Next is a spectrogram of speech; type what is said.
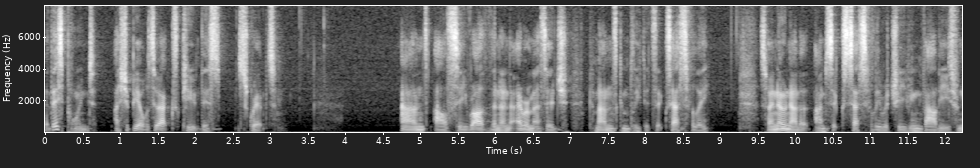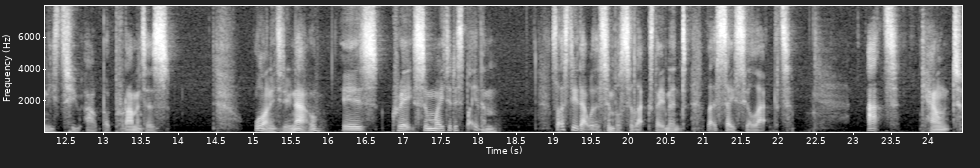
At this point, I should be able to execute this script and I'll see rather than an error message, commands completed successfully. So I know now that I'm successfully retrieving values from these two output parameters. All I need to do now is create some way to display them. So let's do that with a simple select statement. Let's say select at count,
